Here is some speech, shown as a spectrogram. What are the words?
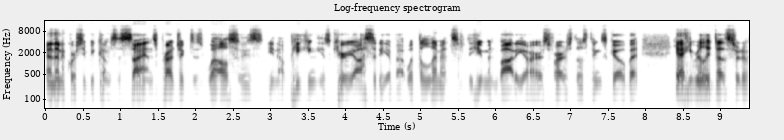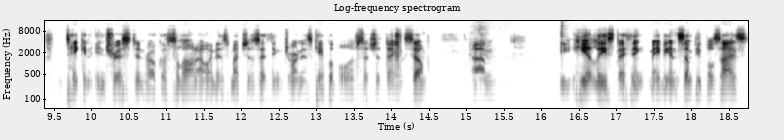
And then of course he becomes a science project as well so he's you know piquing his curiosity about what the limits of the human body are as far as those things go. But yeah he really does sort of take an interest in rocco solano and as much as i think jorn is capable of such a thing so um he, he at least i think maybe in some people's eyes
